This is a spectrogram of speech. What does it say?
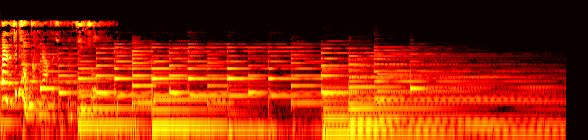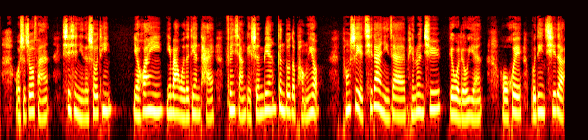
带着这种能量再去我是周凡，谢谢你的收听，也欢迎你把我的电台分享给身边更多的朋友，同时也期待你在评论区给我留言，我会不定期的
